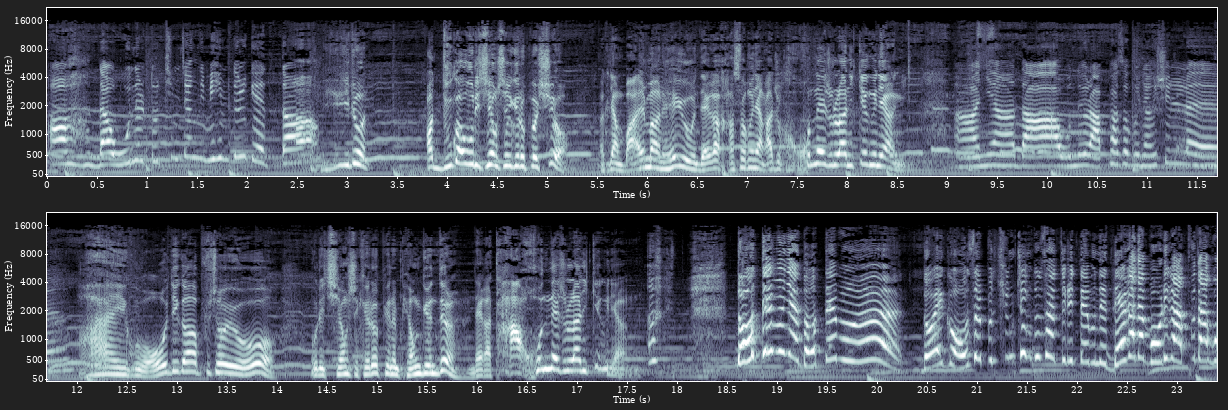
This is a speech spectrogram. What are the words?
아, 나 오늘 또 팀장님이 힘들게 했다. 이런 아 누가 우리 지영 씨를 괴롭혀 쇼? 아, 그냥 말만 해요. 내가 가서 그냥 아주 혼내줄라니까 그냥. 아니야, 나 오늘 아파서 그냥 쉴래. 아이고 어디가 아프셔요. 우리 지영 씨 괴롭히는 병균들 내가 다 혼내줄라니까 그냥. 너 때문이야, 너 때문! 너의 그 어설픈 충청도 사투리 때문에 내가 다 머리가 아프다고!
